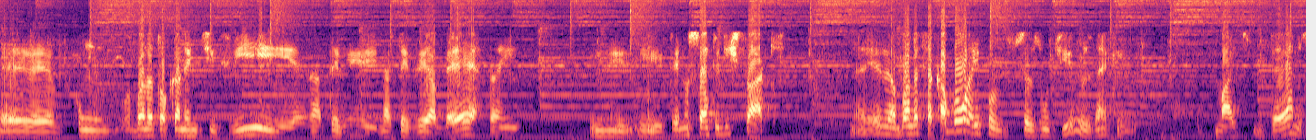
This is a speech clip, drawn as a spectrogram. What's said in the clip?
é, com a banda tocando em TV, na TV, na TV aberta e, e, e tendo um certo destaque. É, a banda se acabou aí por seus motivos, né, que, mais internos,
